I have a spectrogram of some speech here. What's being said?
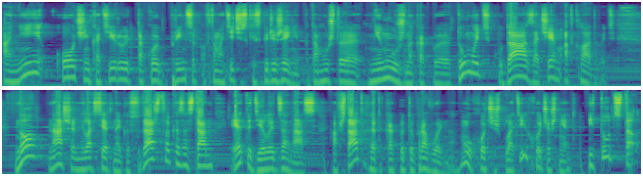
они очень котируют такой принцип автоматических сбережений, потому что не нужно как бы думать, куда, зачем откладывать. Но наше милосердное государство, Казахстан, это делает за нас, а в Штатах это как бы добровольно. Ну, хочешь плати, хочешь нет. И тут ста-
